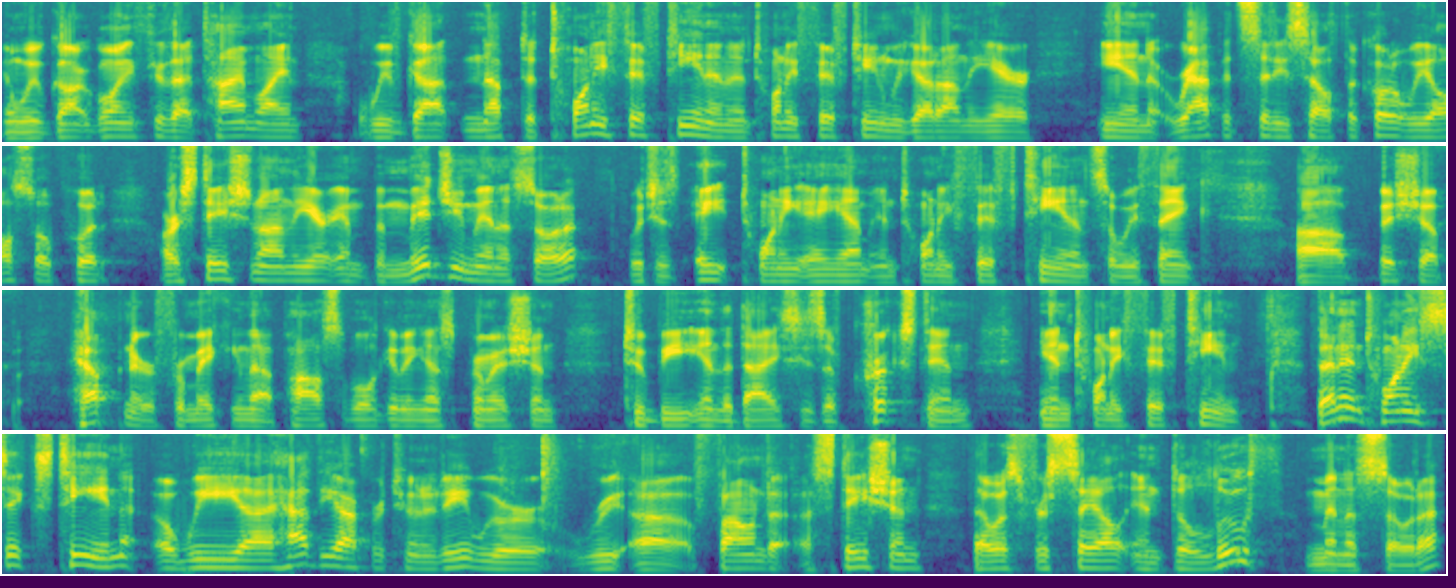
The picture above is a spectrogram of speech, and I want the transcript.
And we've got going through that timeline. We've gotten up to 2015. And in 2015, we got on the air in Rapid City, South Dakota. We also put our station on the air in Bemidji, Minnesota, which is 8:20 a.m. in 2015. And so we thank uh, Bishop Hoeppner for making that possible, giving us permission to be in the Diocese of Crookston in 2015. Then in 2016, uh, we uh, had the opportunity. We were re, uh, found a station that was for sale in Duluth, Minnesota.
